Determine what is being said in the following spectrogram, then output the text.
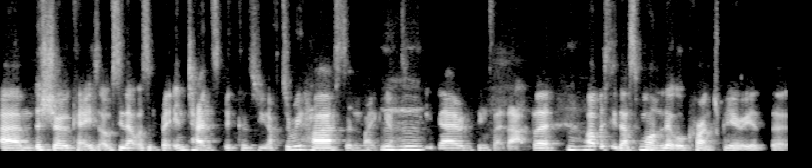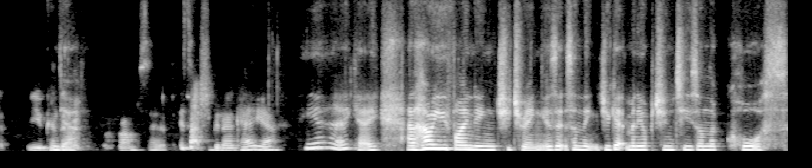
um, the showcase. Obviously, that was a bit intense because you have to rehearse and like you have to be there and things like that. But Mhm. obviously, that's one little crunch period that you can yeah. from. So it's actually been okay. Yeah. Yeah, okay. And how are you finding tutoring? Is it something, do you get many opportunities on the course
